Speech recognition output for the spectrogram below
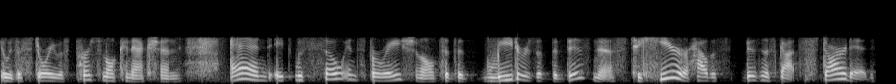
It was a story with personal connection, and it was so inspirational to the leaders of the business to hear how the business got started,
